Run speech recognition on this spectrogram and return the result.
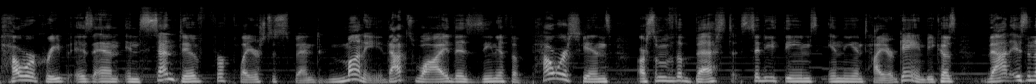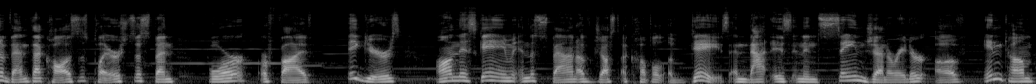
power creep is an incentive for players to spend money. That's why the zenith of power skins are some of the best city themes in the entire game because that is an event that causes players to spend four or five figures on this game in the span of just a couple of days. And that is an insane generator of income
